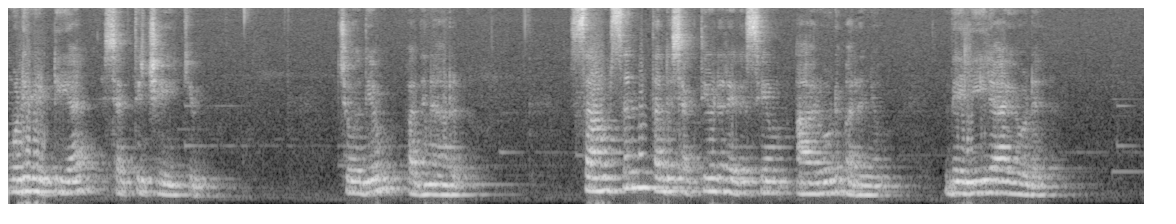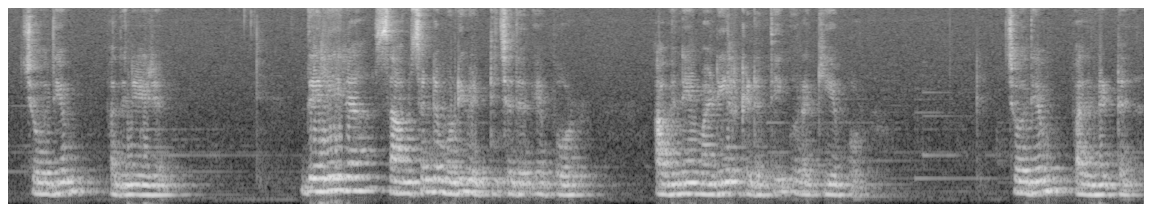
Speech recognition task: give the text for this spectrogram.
മുടി വെട്ടിയാൽ ശക്തി ക്ഷയിക്കും. ചോദ്യം പതിനാറ്. സാംസൺ തന്റെ ശക്തിയുടെ രഹസ്യം ആരോട് പറഞ്ഞു? ദലീലായോട്. ചോദ്യം പതിനേഴ്. ദലീല സാംസന്റെ മുടി വെട്ടിച്ചത് എപ്പോൾ? അവനെ മടിയിൽ കിടത്തി ഉറക്കിയപ്പോൾ. ചോദ്യം പതിനെട്ട്.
